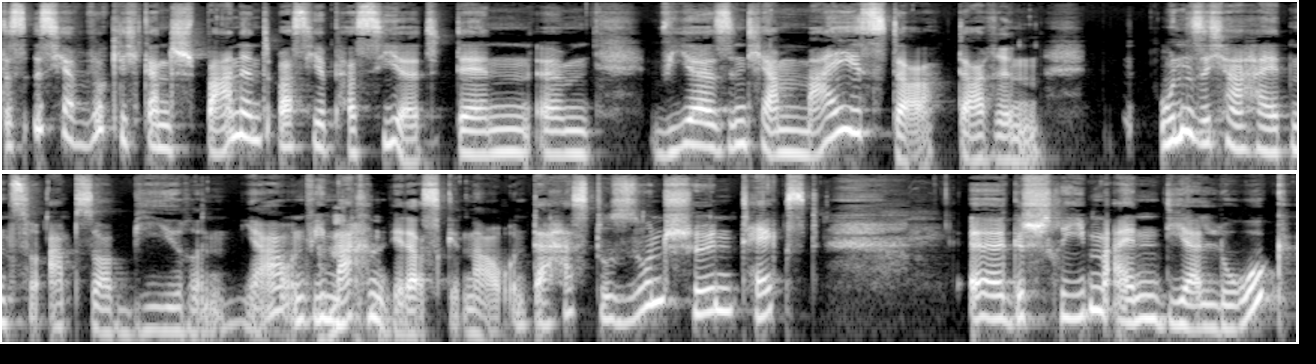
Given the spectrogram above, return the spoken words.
das ist ja wirklich ganz spannend, was hier passiert, denn ähm, wir sind ja Meister darin, Unsicherheiten zu absorbieren, ja. Und wie mhm. machen wir das genau? Und da hast du so einen schönen Text äh, geschrieben, einen Dialog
